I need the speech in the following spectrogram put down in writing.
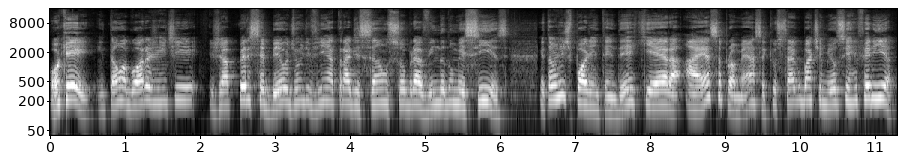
Ok, então agora a gente já percebeu de onde vinha a tradição sobre a vinda do Messias. Então a gente pode entender que era a essa promessa que o cego Batimeu se referia.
